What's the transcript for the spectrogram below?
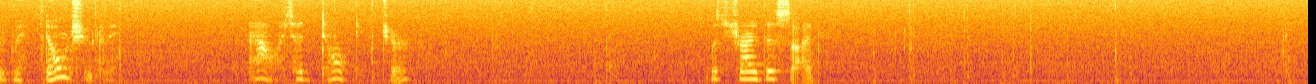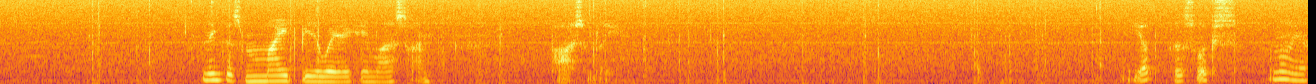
Shoot me. Don't shoot me. Ow, I said don't, you jerk. Let's try this side. I think this might be the way I came last time. Possibly. Yep, this looks familiar.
